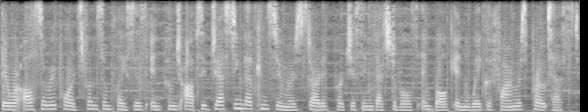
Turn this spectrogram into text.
There were also reports from some places in Punjab suggesting that consumers started purchasing vegetables in bulk in the wake of farmers' protest.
